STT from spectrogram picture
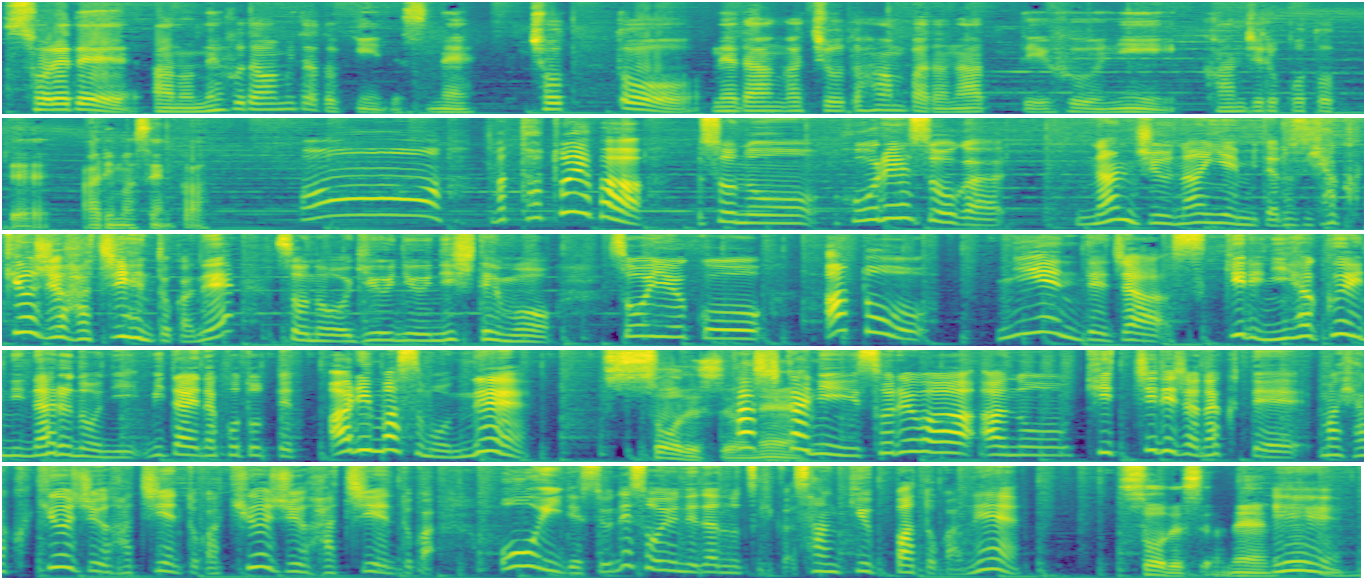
それで、あの値札を見たときにですね、ちょっと値段が中途半端だなっていうふうに感じることってありませんか？ああ、まあ、例えば、その、ほうれん草が何十何円みたいな198円とかねその牛乳にしてもそういうこうあと2円でじゃあすっきり200円になるのにみたいなことってありますもんね。そうですよね確かにそれはあのきっちりじゃなくて、まあ、198円とか98円とか多いですよねそういう値段の付き方サンキュッパとかね。そうですよね、ええ、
